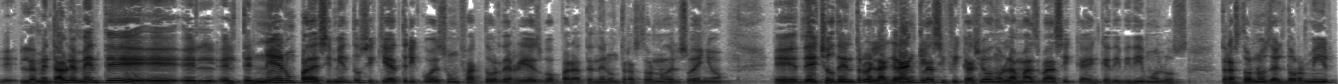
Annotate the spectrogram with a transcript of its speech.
Eh, lamentablemente, eh, el, tener un padecimiento psiquiátrico es un factor de riesgo para tener un trastorno del sueño. Eh, de hecho, dentro de la gran clasificación o la más básica en que dividimos los trastornos del dormir,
